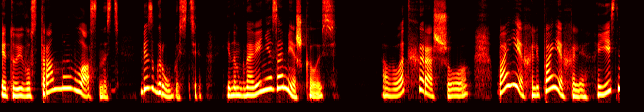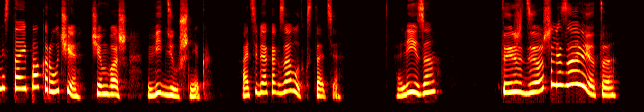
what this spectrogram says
эту его странную властность, без грубости, и на мгновение замешкалась. «Вот хорошо. Поехали, поехали. Есть места и покруче, чем ваш видюшник. А тебя как зовут, кстати?» «Лиза». «Ты ждешь, Лизавета?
